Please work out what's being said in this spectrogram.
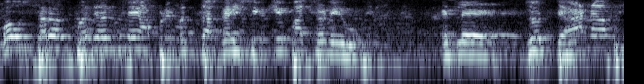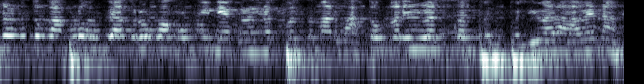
બહુ સરસ ભજન છે, આપણે બધા કહી શકીએ પાછળ એવું. એટલે જો ધ્યાન આપશો ને તો આપણો ઉજાગરો માં ઊંઘી ને નકર તમારે વાતો કરવી હોય તો ભલી વાર આવે ના.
